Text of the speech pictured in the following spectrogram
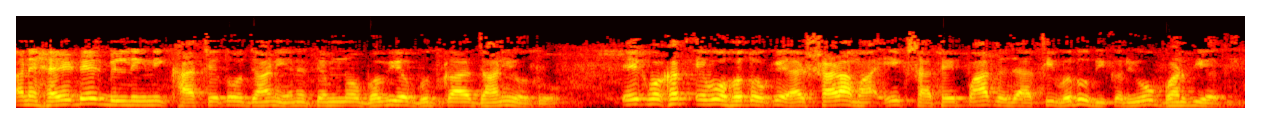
અને હેરિટેજ બિલ્ડિંગની ખાસિયતો જાણી અને તેમનો ભવ્ય ભૂતકાળ જાણ્યો હતો. એક વખત એવો હતો કે આ શાળામાં એક સાથે પાંચ હજારથી વધુ દીકરીઓ ભણતી હતી.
